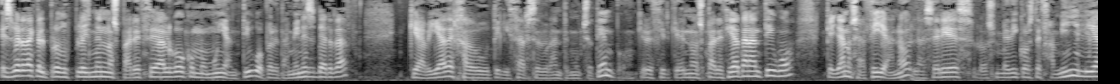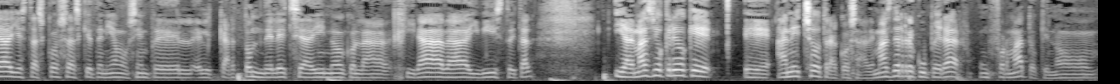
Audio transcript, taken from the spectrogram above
es verdad que el product placement nos parece algo como muy antiguo, pero también es verdad que había dejado de utilizarse durante mucho tiempo. Quiero decir que nos parecía tan antiguo que ya no se hacía, ¿no? Las series, los médicos de familia y estas cosas que teníamos siempre el, el cartón de leche ahí, ¿no? Con la girada y visto y tal. Y además yo creo que eh, han hecho otra cosa. Además de recuperar un formato que no,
